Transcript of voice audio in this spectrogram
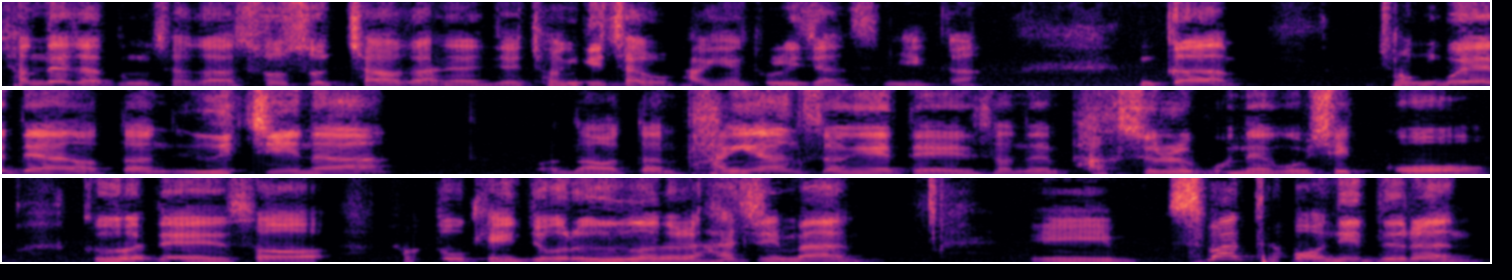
현대자동차가 수소차가 아니라 이제 전기차로 방향을 돌리지 않습니까? 그러니까 정부에 대한 어떤 의지나 어떤 어떤 방향성에 대해서는 박수를 보내고 싶고 그거에 대해서 저도 개인적으로 응원을 하지만 이 스마트 머니들은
